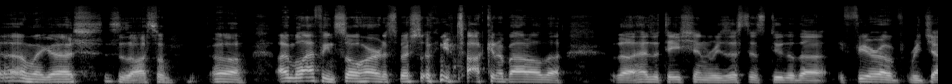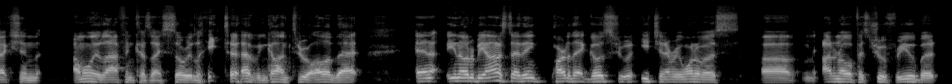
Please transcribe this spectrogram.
Oh my gosh, this is awesome. Oh, I'm laughing so hard, especially when you're talking about all the the hesitation, resistance due to the fear of rejection. I'm only laughing because I so relate to having gone through all of that. And you know, to be honest, I think part of that goes through each and every one of us. Uh, I don't know if it's true for you, but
